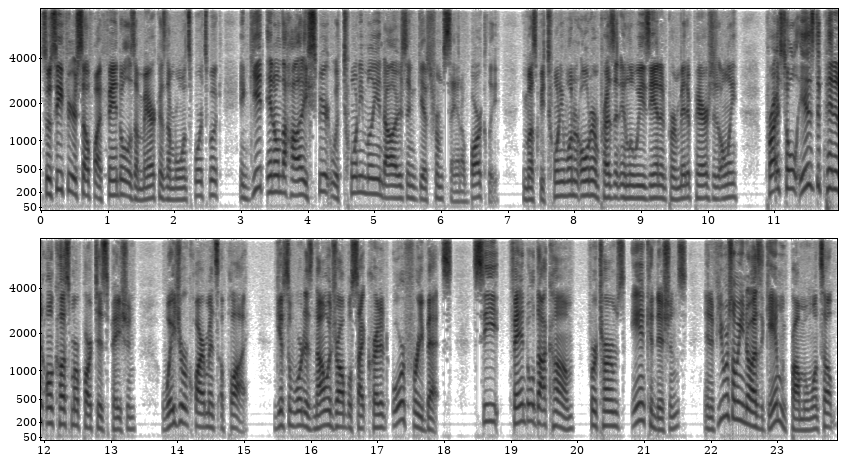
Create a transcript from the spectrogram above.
So see for yourself why FanDuel is America's number one sportsbook and get in on the holiday spirit with $20 million in gifts from Santa Barkley. You must be 21 and older and present in Louisiana and permitted parishes only. Price total is dependent on customer participation. Wager requirements apply. Gifts award is non-withdrawable site credit or free bets. See fanduel.com for terms and conditions. And if you or someone you know has a gambling problem and wants help,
